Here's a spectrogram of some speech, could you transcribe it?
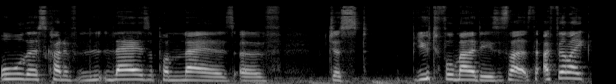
all this kind of layers upon layers of just beautiful melodies. It's like I feel like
